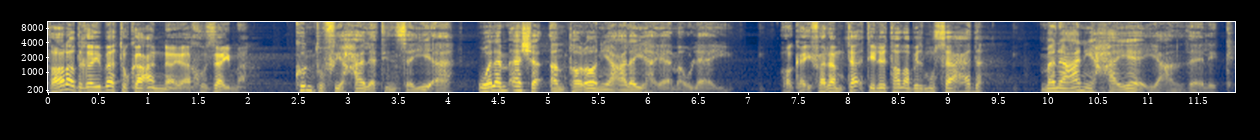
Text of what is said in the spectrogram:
طالت غيبتك عنا يا خزيمة. كنت في حالة سيئة ولم أشأ أن تراني عليها يا مولاي. وكيف لم تأتي لطلب المساعدة؟ منعني حيائي عن ذلك.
